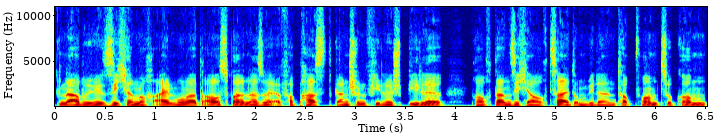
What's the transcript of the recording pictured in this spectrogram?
Gnabry sicher noch einen Monat ausfallen. Also er verpasst ganz schön viele Spiele, braucht dann sicher auch Zeit, um wieder in Topform zu kommen.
